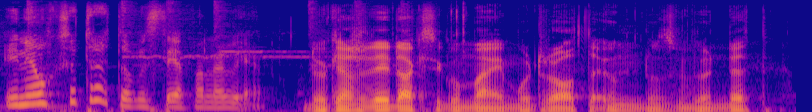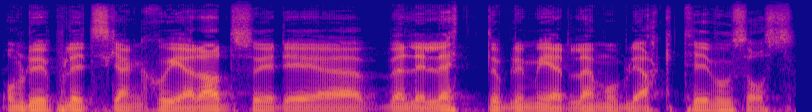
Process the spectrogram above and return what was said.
Är ni också trötta på Stefan Löfven? Då kanske det är dags att gå med i Moderata ungdomsförbundet. Om du är politiskt engagerad så är det väldigt lätt att bli medlem och bli aktiv hos oss.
